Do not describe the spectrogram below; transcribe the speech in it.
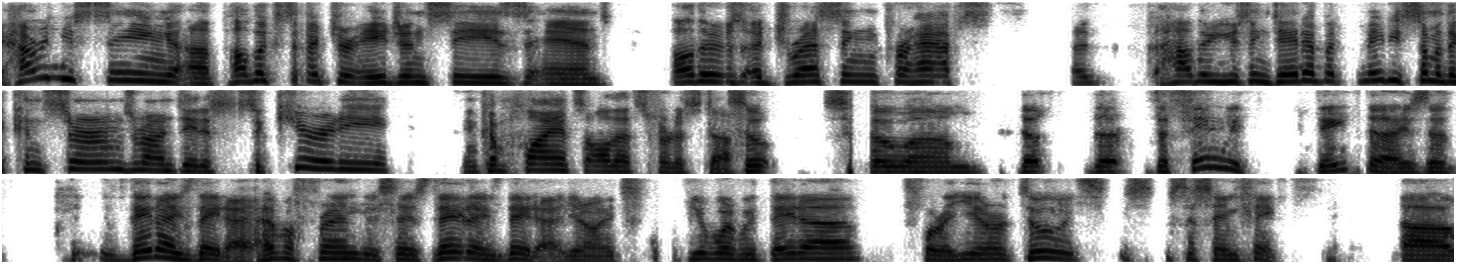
how are you seeing uh, public sector agencies and others addressing perhaps uh, how they're using data, but maybe some of the concerns around data security and compliance, all that sort of stuff? So, so um, the, the, the thing with data is that data is data. I have a friend who says data is data. You know, if you work with data for a year or two, it's, it's, it's the same thing uh,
